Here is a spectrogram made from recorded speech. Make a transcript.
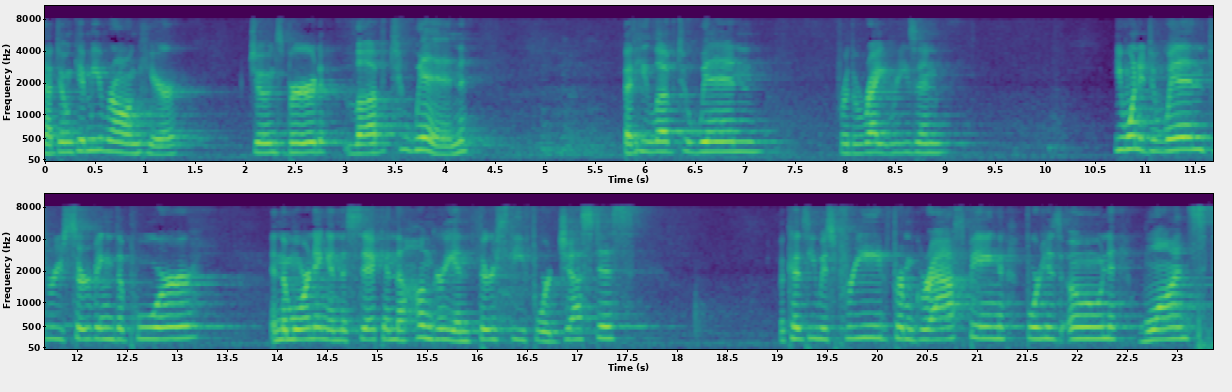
Now, don't get me wrong here. Jones Bird loved to win, but he loved to win for the right reason. He wanted to win through serving the poor and the mourning and the sick and the hungry and thirsty for justice. Because he was freed from grasping for his own wants,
